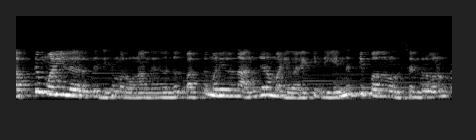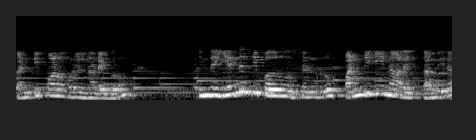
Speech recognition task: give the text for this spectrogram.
பத்து மணில இருந்து டிசம்பர் ஒன்னாம் தேதி இருந்து பத்து மணில இருந்து அஞ்சரை மணி வரைக்கும் இந்த எண்ணூத்தி பதினோரு சென்றுகளும் கண்டிப்பான முறையில் நடைபெறும். இந்த எண்ணூத்தி பதினோரு சென்றும் பண்டிகை நாளை தவிர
